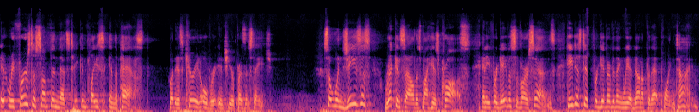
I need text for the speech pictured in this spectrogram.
It refers to something that's taken place in the past, but is carried over into your present stage. So when Jesus reconciled us by his cross and he forgave us of our sins, he just didn't forgive everything we had done up to that point in time.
